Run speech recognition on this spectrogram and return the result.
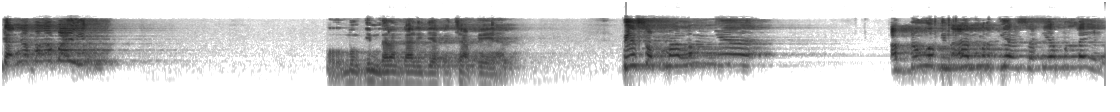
Gak ngapa-ngapain. Oh, mungkin barangkali dia kecapean. Besok malamnya Abdullah bin Amr biasa dia melail.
